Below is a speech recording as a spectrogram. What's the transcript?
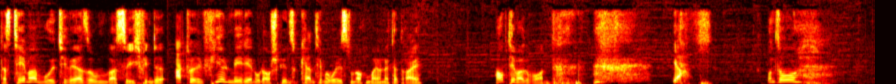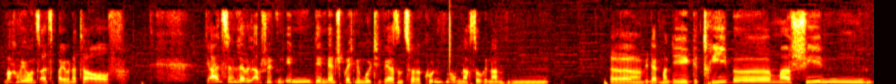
das Thema Multiversum, was ich finde, aktuell in vielen Medien oder auch Spielen zum Kernthema wurde, ist nun auch in Bayonetta 3 Hauptthema geworden. ja. Und so machen wir uns als Bayonetta auf, die einzelnen Levelabschnitten in den entsprechenden Multiversen zu erkunden, um nach sogenannten, äh, wie nennt man die, Getriebemaschinen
